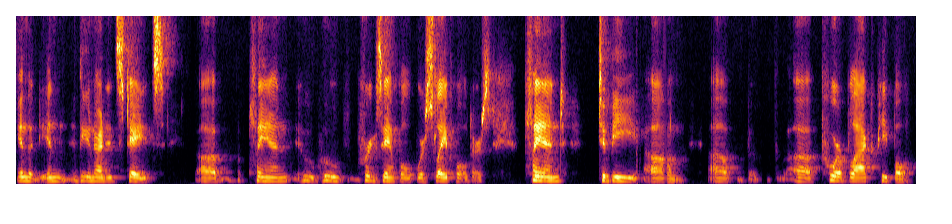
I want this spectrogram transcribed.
in the in the United States uh, plan who who, for example, were slaveholders, planned to be um, uh, uh, poor black people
